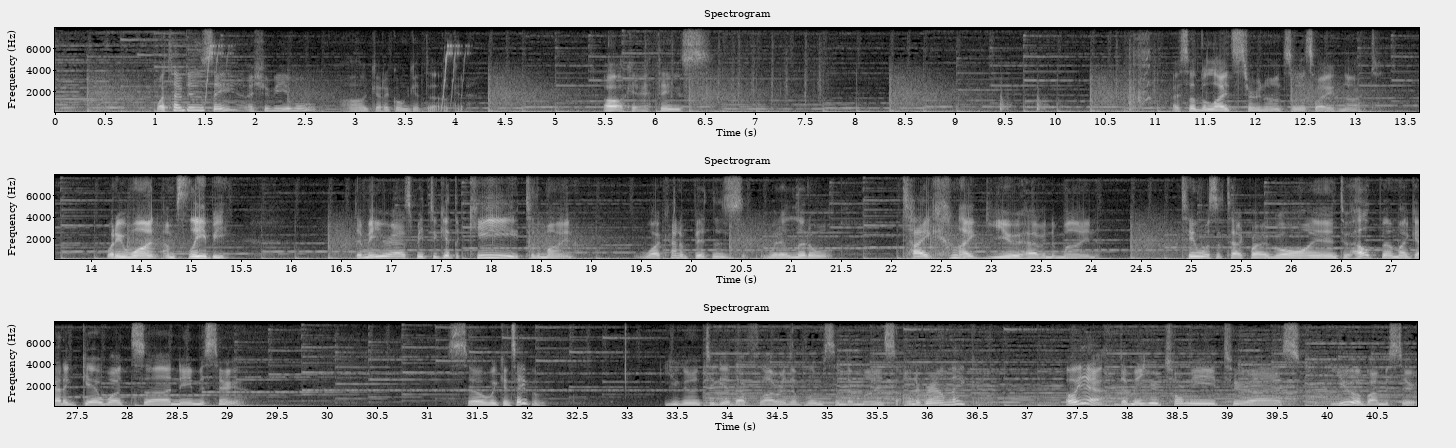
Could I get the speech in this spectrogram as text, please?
What time did it say I should be able? Oh, gotta go and get that. Okay. Oh, okay. It's I saw the lights turn on, so that's why I knocked. What do you want? I'm sleepy. The mayor asked me to get the key to the mine. What kind of business would a little tyke like you have in the mine? Team was attacked by a ghoul, and to help them, I gotta get what's uh, named Mysteria. So we can save him. You're going to get that flower that blooms in the mine's underground lake? Oh yeah, the mayor told me to ask you about Mysteria.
